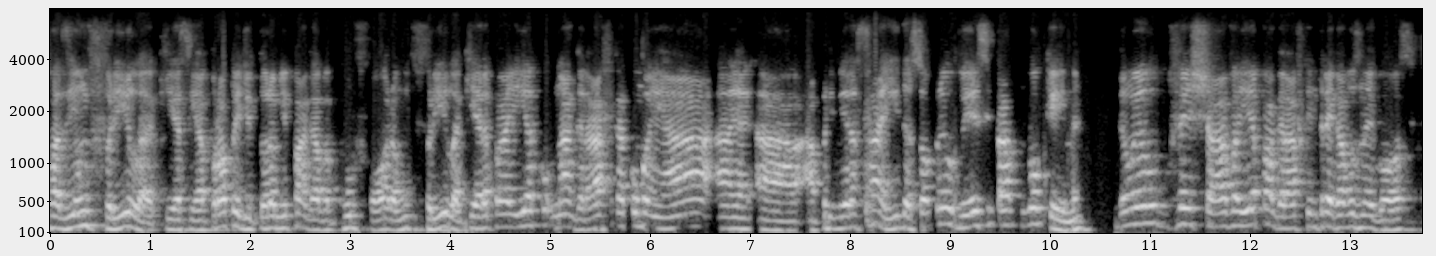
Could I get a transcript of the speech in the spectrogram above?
fazia um frila, que assim, a própria editora me pagava por fora um frila, que era para ir na gráfica acompanhar a, a, a primeira saída, só para eu ver se tudo ok, né? Então eu fechava, ia para a gráfica, entregava os negócios,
